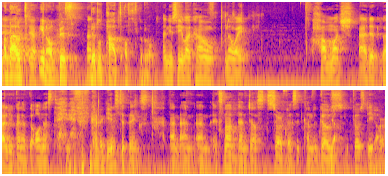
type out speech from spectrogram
yeah, about yeah. you know this little part of the world. and you see like how in a way how much added value kind of the honesty kind of gives to things and and and it's not then just surface it kind of goes Yeah. it goes deeper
